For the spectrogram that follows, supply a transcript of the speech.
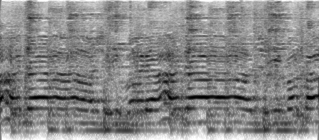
Shiva Raja, Shiva Raja, Shiva Raja.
